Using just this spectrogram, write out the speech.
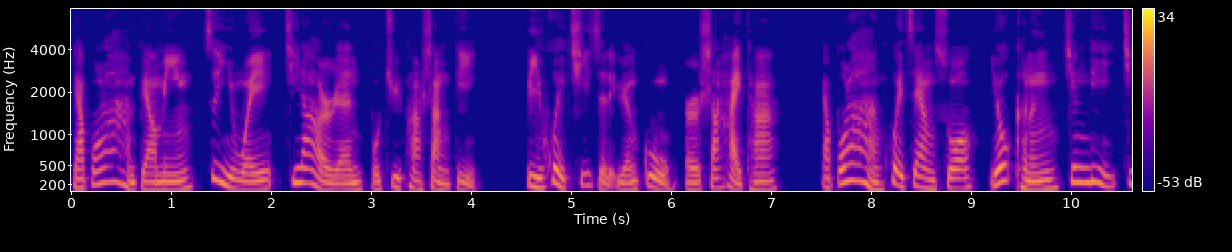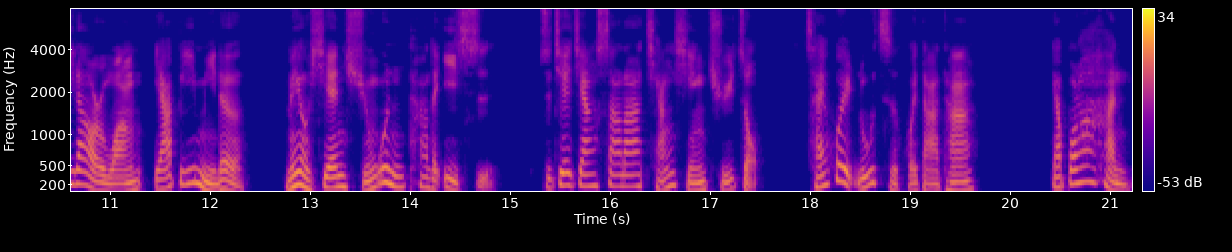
亚伯拉罕表明，自以为基拉尔人不惧怕上帝，必会妻子的缘故而杀害他。亚伯拉罕会这样说，有可能经历基拉尔王亚比米勒没有先询问他的意思，直接将莎拉强行娶走，才会如此回答他。亚伯拉罕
